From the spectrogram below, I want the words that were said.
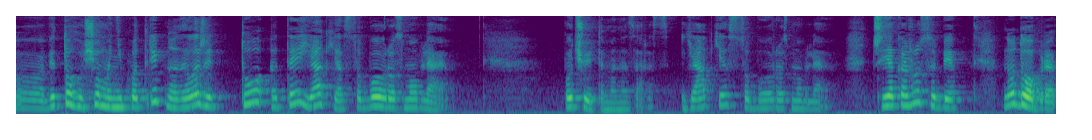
е, від того, що мені потрібно, залежить то, те, як я з собою розмовляю. Почуйте мене зараз, як я з собою розмовляю. Чи я кажу собі, ну добре,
